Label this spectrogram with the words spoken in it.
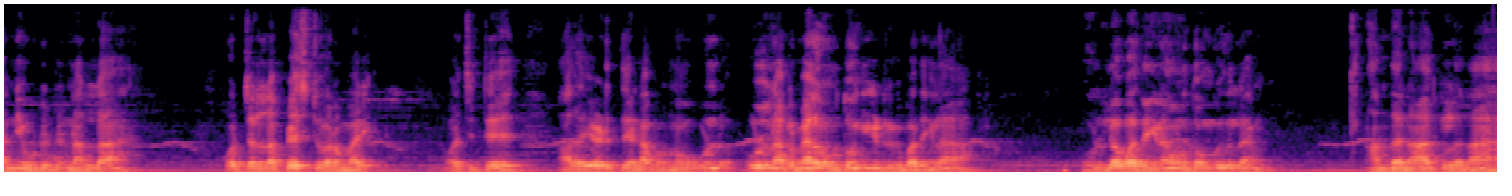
தண்ணி விட்டுட்டு நல்லா ஒரு சின்ன பேஸ்ட் வர மாதிரி வச்சுட்டு அதை எடுத்து என்ன பண்ணணும்? உள் உள்நாக்கில் மேலே ஒன்று தொங்கிக்கிட்டு இருக்கு பார்த்தீங்களா? உள்ளே பார்த்தீங்கன்னா ஒன்று தொங்குதில்ல? அந்த நாக்கில் தான்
